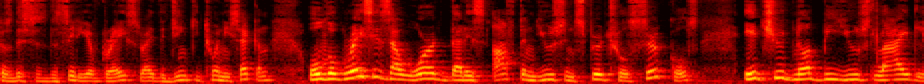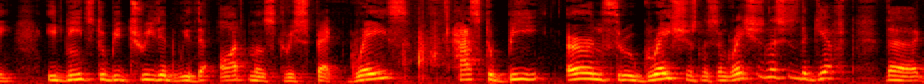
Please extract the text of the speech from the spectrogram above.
because this is the Siddhi of grace, right? The Key 22nd. Although grace is a word that is often used in spiritual circles, it should not be used lightly. It needs to be treated with the utmost respect. Grace has to be earned through graciousness, and graciousness is the gift, the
